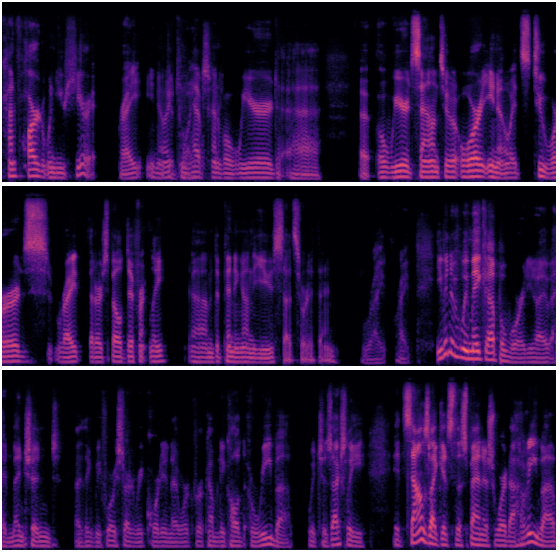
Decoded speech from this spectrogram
kind of hard when you hear it, right? You know, Good it can point. have kind of a weird uh, a, a, weird sound to it, or you know, it's two words, right, that are spelled differently um, depending on the use, that sort of thing. Right, right. Even if we make up a word, you know, I had mentioned, I think before we started recording, I work for a company called Ariba, which is actually, it sounds like it's the Spanish word arriba,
